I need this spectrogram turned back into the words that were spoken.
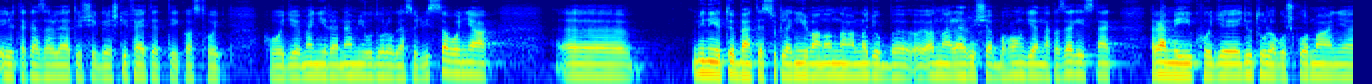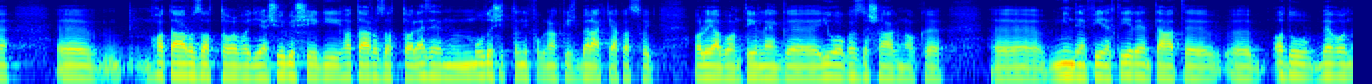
éltek ezzel a lehetőséggel, és kifejtették azt, hogy, hogy mennyire nem jó dolog ez, hogy visszavonják. Minél többen tesszük le, nyilván annál nagyobb, annál erősebb a hangja ennek az egésznek. Reméljük, hogy egy utólagos kormány határozattal, vagy ilyen sürgőségi határozattal ezen módosítani fognak, és belátják azt, hogy valójában tényleg jó a gazdaságnak mindenféle téren, tehát adó, bevon,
